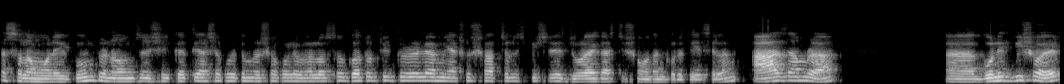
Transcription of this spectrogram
আসসালামু আলাইকুম, প্রণাম শিক্ষার্থী, আশা করি তোমরা সকলে ভালো আছো। গত টিউটোরিয়ালে আমি একশো সাতচল্লিশ পৃষ্ঠার জোড়ায় কাজটি সমাধান করে দিয়েছিলাম। আজ আমরা গণিত বিষয়ের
